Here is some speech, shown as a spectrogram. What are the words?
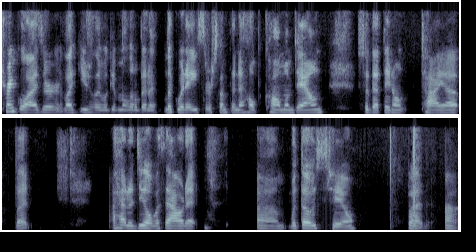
tranquilizer. Like usually we'll give them a little bit of liquid ace or something to help calm them down so that they don't tie up. But I had to deal without it um, with those two. But uh,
